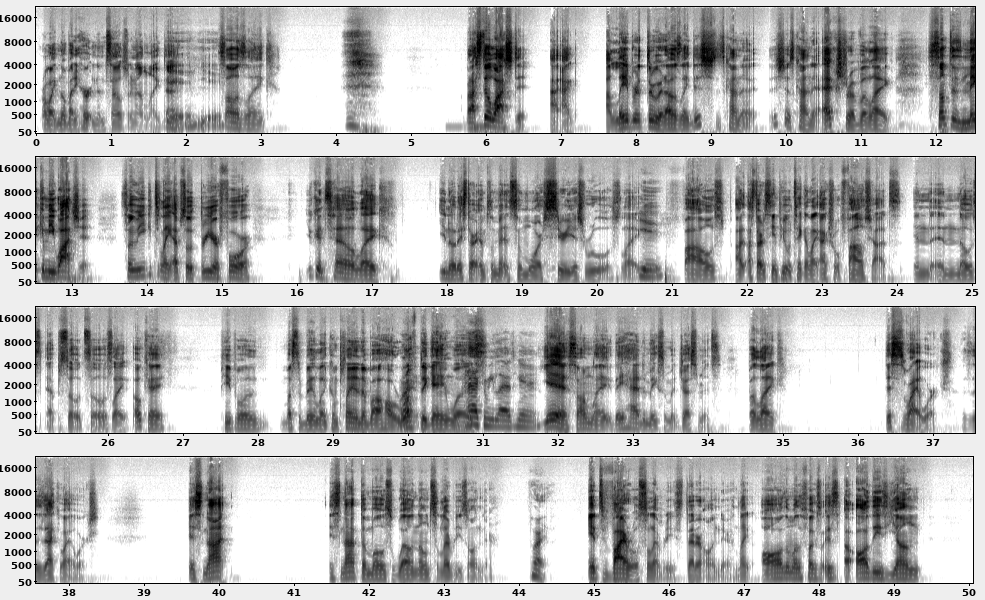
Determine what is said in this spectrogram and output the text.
or like nobody hurting themselves or nothing like that Yeah, yeah. so i was like but i still watched it i i, I labored through it i was like this is kind of this just kind of extra but like something's making me watch it so when you get to like episode three or four you can tell like you know they start implementing some more serious rules like Yeah. fouls. I, I started seeing people taking like actual foul shots in in those episodes. So it's like okay, people must have been like complaining about how rough the game was. Hacking me last game. Yeah, so I'm like they had to make some adjustments, but like this is why it works. This is exactly why it works. It's not. It's not the most well known celebrities on there Right. It's viral celebrities that are on there. Like all the motherfuckers, is uh, all these young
